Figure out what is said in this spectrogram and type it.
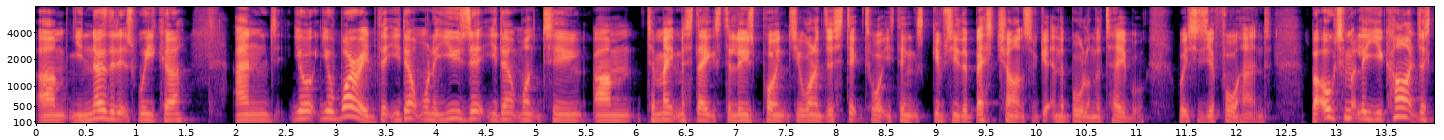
Um, you know that it's weaker, and you're you're worried that you don't want to use it, you don't want to um, to make mistakes, to lose points. You want to just stick to what you think gives you the best chance of getting the ball on the table, which is your forehand. But ultimately, you can't just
